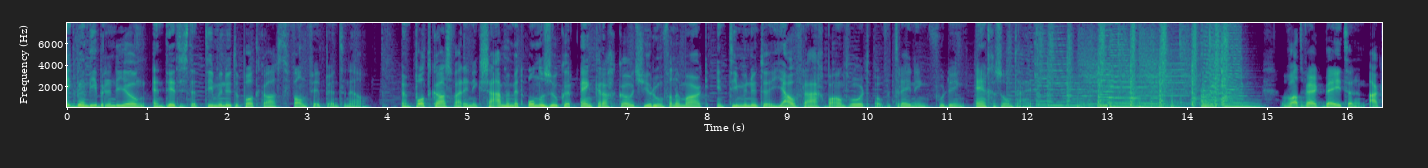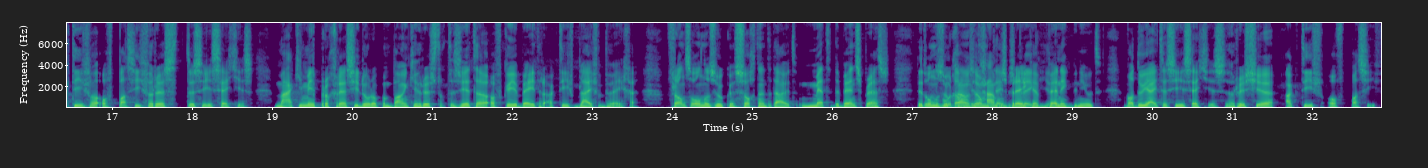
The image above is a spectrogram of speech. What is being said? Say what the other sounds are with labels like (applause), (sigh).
Ik ben Wieberen de Jong en dit is de 10 minuten podcast van Fit.nl. Een podcast waarin ik samen met onderzoeker en krachtcoach Jeroen van der Mark in 10 minuten jouw vragen beantwoord over training, voeding en gezondheid. Wat werkt beter, een actieve of passieve rust tussen je setjes? Maak je meer progressie door op een bankje rustig te zitten of kun je beter actief blijven bewegen? Franse onderzoeken zochten het uit met de benchpress. Dit onderzoek gaan we zo meteen bespreken. Ben ik benieuwd. Wat doe jij tussen je setjes? Rust je actief of passief?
